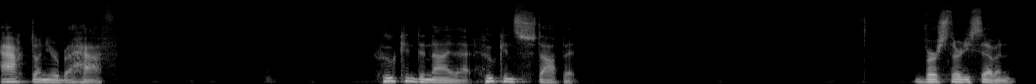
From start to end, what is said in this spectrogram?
act on your behalf, who can deny that? Who can stop it? Verse 37,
